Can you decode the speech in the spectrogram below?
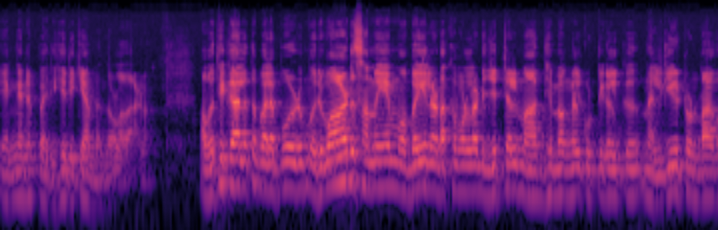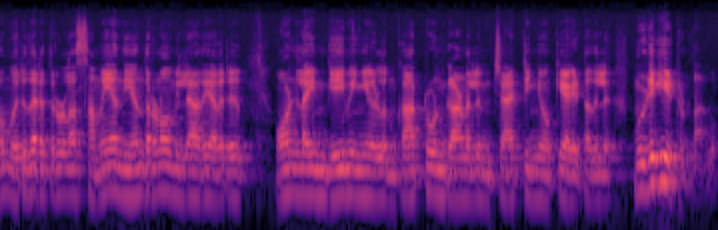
എങ്ങനെ പരിഹരിക്കാം എന്നുള്ളതാണ്. അവധിക്കാലത്ത് പലപ്പോഴും ഒരുപാട് സമയം മൊബൈൽ അടക്കമുള്ള ഡിജിറ്റൽ മാധ്യമങ്ങൾ കുട്ടികൾക്ക് നൽകിയിട്ടുണ്ടാകും. ഒരു തരത്തിലുള്ള സമയ നിയന്ത്രണവുമില്ലാതെ അവർ ഓൺലൈൻ ഗെയിമിങ്ങുകളും കാർട്ടൂൺ കാണലും ചാറ്റിങ്ങും ഒക്കെ ആയിട്ട് അതിൽ മുഴുകിയിട്ടുണ്ടാകും.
